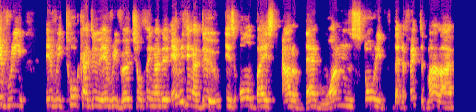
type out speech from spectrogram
every every talk I do, every virtual thing I do, everything I do is all based out of that one story that affected my life,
